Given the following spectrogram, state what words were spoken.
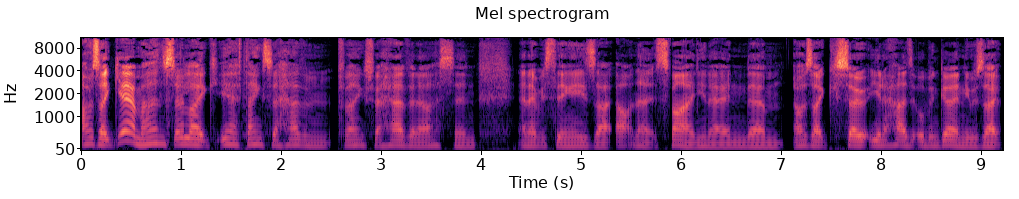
I was like, yeah, man. So like, yeah, thanks for having, thanks for having us and and everything. He's like, oh no, it's fine, you know. And um, I was like, so you know, how's it all been going? He was like.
